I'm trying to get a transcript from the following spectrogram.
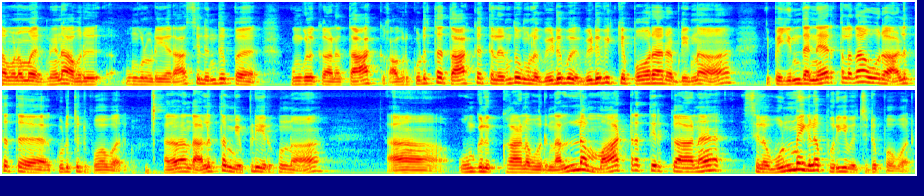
கவனமாக இருக்கணும். ஏன்னா அவர் உங்களுடைய ராசிலேருந்து இப்போ உங்களுக்கான தாக்கு அவர் கொடுத்த தாக்கத்திலேருந்து உங்களை விடுவி விடுவிக்க போகிறார் அப்படின்னா இப்போ இந்த நேரத்தில் தான் ஒரு அழுத்தத்தை கொடுத்துட்டு போவார். அதாவது அந்த அழுத்தம் எப்படி இருக்கும்னா உங்களுக்கான ஒரு நல்ல மாற்றத்திற்கான சில உண்மைகளை புரிய வச்சுட்டு போவார்.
